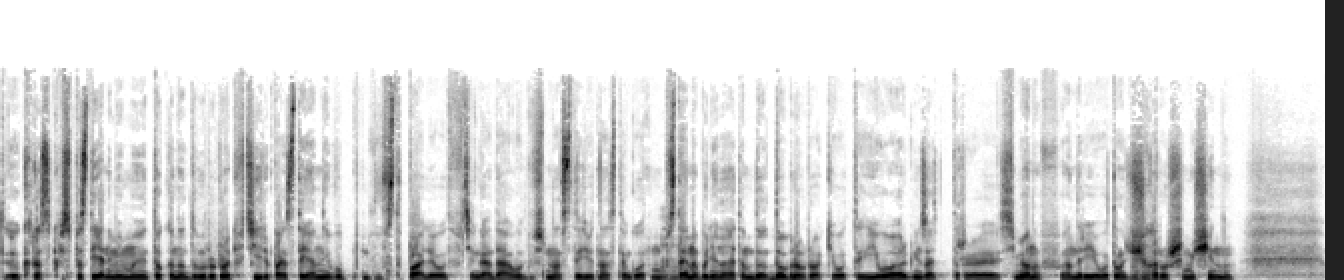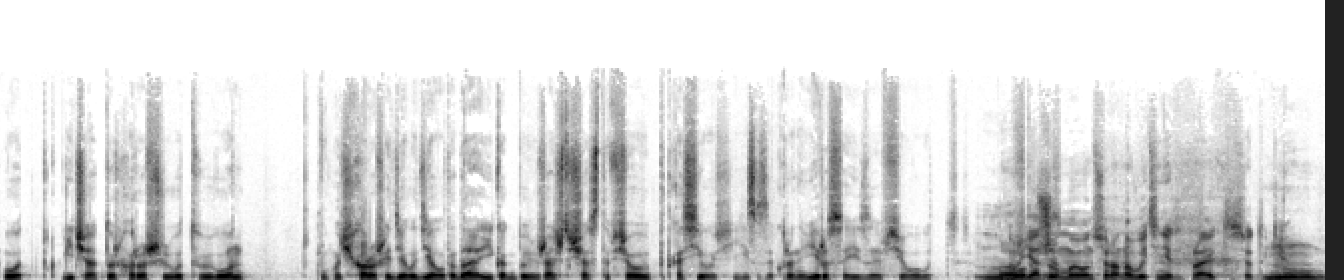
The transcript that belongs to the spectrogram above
как раз с постоянными мы только на «Добрый роке» в Тире постоянно его выступали вот в те года, вот 18-19 год. Мы uh-huh. постоянно были на этом «Добром роке». Вот его организатор э, Семенов Андрей, вот он uh-huh. очень хороший мужчина, вот, и человек тоже хороший, вот он очень хорошее дело делал тогда, и как бы жаль, что сейчас это все подкосилось из-за коронавируса, из-за всего вот. Но, Но я вообще... думаю, он все равно вытянет этот проект все-таки. Ну,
